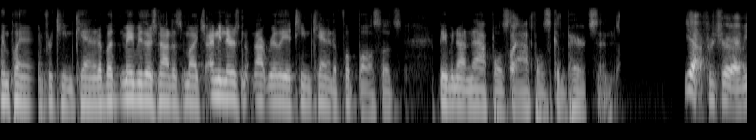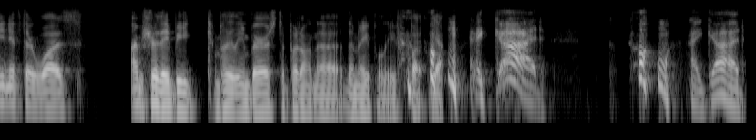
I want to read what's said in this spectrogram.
and playing for Team Canada, but maybe there's not as much. I mean, there's not really a Team Canada football, so it's maybe not an apples to apples comparison. Yeah, for sure. I mean, if there was, I'm sure they'd be completely embarrassed to put on the the maple leaf. But yeah. oh my god. Oh my god.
